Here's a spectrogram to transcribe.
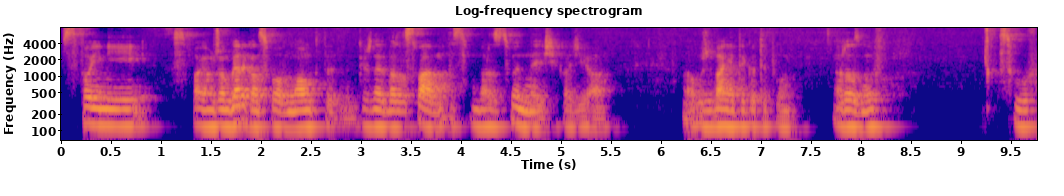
swoimi swoją żonglerką słowną, który jest bardzo, sławny, bardzo słynny, jeśli chodzi o, o używanie tego typu rozmów, słów.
